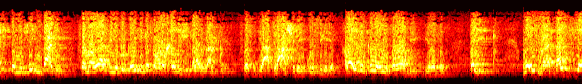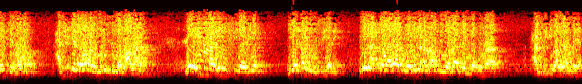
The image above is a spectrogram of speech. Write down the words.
shita min shayin bacdu samaawaadka iyo dhulka wixii ka soo horo khalqigii kala imaana sida carshiga iyo kursiga iyo khalaa'iqdan ka waaweyn samaawaadka iyo keyrkood ayib wa ima taa wuu siyaadin jiray marmar xadiidkeedana waxaa wariye muslim iyo abu cawaana wa ima inuu siyaadiyo iyo tan inuu siyaadiyo. Mil asamaawaati wa mil alardi wamaa baynahumaa xamdigii waa laga hadlaya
